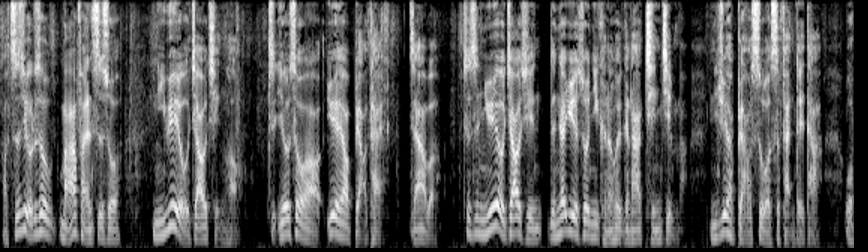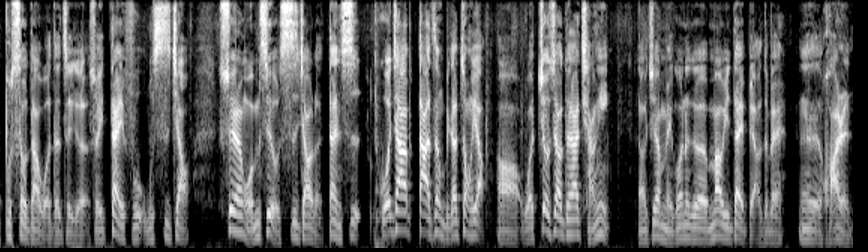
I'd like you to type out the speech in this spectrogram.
啊，只是有的时候麻烦是说，你越有交情哈，有时候啊越要表态，这样不。就是你越有交情，人家越说你可能会跟他亲近嘛，你就要表示我是反对他，我不受到我的这个，所以大夫无私交。虽然我们是有私交的，但是国家大政比较重要哦，我就是要对他强硬。然后就像美国那个贸易代表，对不对？呃，华人，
